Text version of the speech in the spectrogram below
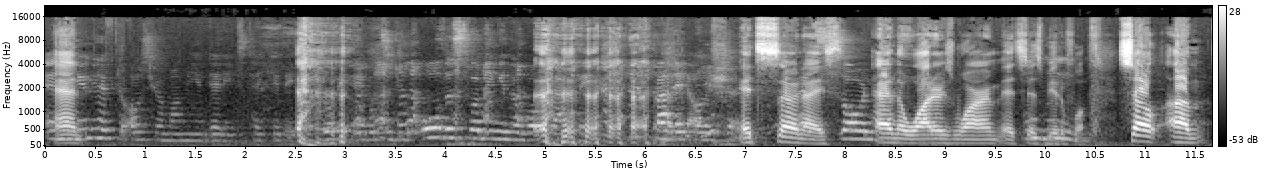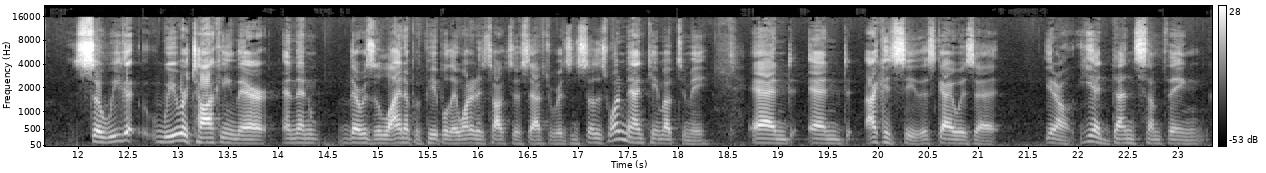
And, and you have to ask your mommy and daddy to take you there. You'll be able to do all the swimming in the world out there by that ocean. It's so nice. so nice. And the. Mm-hmm. water's warm. It's just beautiful. So, um, so we got, we were talking there, and then there was a lineup of people. They wanted to talk to us afterwards, and so this one man came up to me, and and I could see this guy was a, you know, he had done something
